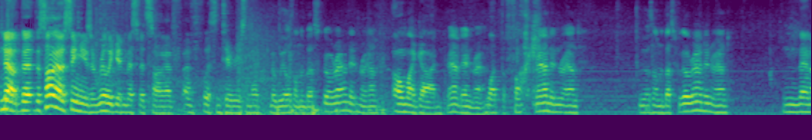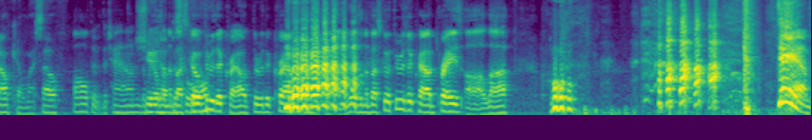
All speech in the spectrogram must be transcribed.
No, the the song I was singing is a really good Misfits song I've, I've listened to recently. The wheels on the bus go round and round, Oh my god. round and round, What the fuck? round and round. The wheels on the bus will go round and round, And then I'll kill myself. all through the town. The Shoot wheels on up the the bus school. go through the crowd, through the crowd, through the crowd. The wheels on the bus go through the crowd. Praise Allah. Damn!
